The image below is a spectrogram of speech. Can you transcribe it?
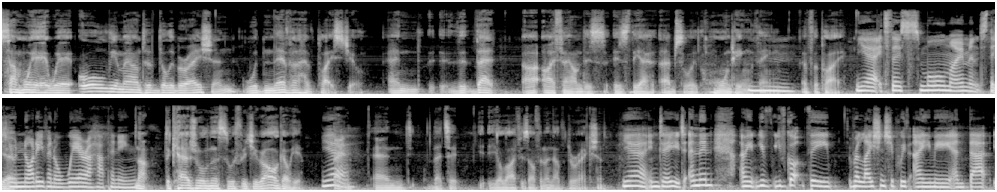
somewhere where all the amount of deliberation would never have placed you. And th- that uh, I found is is the absolute haunting thing mm. of the play. Yeah, it's those small moments that yeah. you're not even aware are happening. No, the casualness with which you go, I'll go here. Yeah. Bang, and that's it your life is off in another direction. Yeah, indeed. And then, I mean, you've you've got the relationship with Amy, and that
